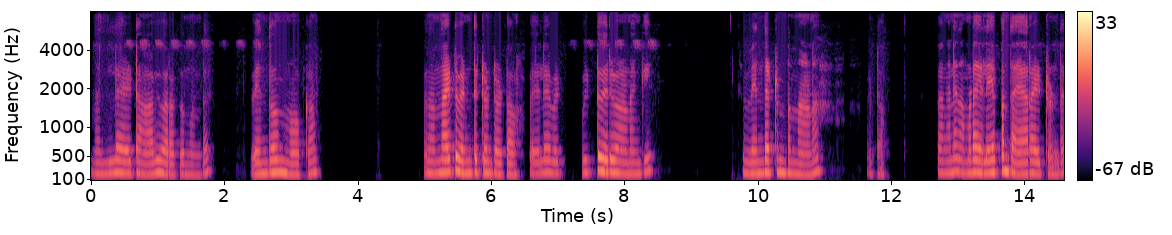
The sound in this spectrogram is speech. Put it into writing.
നല്ലതായിട്ട് ആവി പറക്കുന്നുണ്ട് വെന്തോന്ന് നോക്കാം. നന്നായിട്ട് വെന്തിട്ടുണ്ട് കേട്ടോ. ഇല വിട്ട് വരുവാണെങ്കിൽ വെന്തിട്ടുണ്ടെന്നാണ് കേട്ടോ. അപ്പം അങ്ങനെ നമ്മുടെ ഇലയപ്പം തയ്യാറായിട്ടുണ്ട്.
